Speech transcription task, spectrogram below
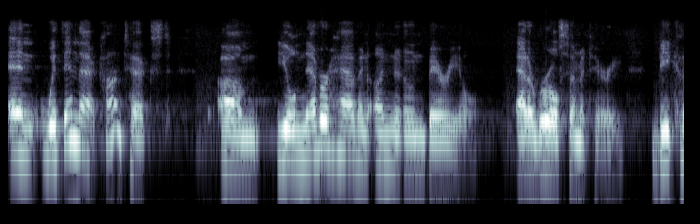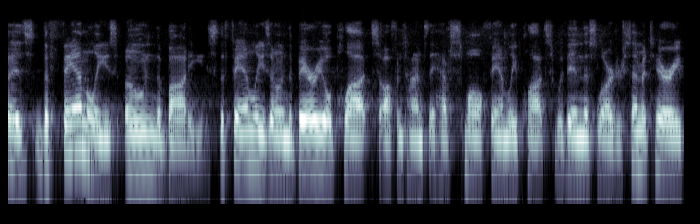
And within that context um, you'll never have an unknown burial at a rural cemetery because the families own the bodies. The families own the burial plots. Oftentimes, they have small family plots within this larger cemetery.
